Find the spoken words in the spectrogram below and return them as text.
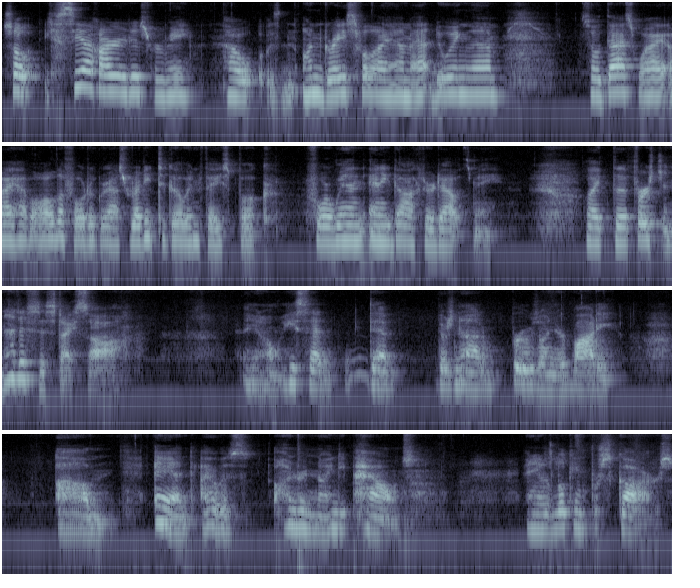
So you see how hard it is for me? how ungraceful I am at doing them. So that's why I have all the photographs ready to go in Facebook for when any doctor doubts me. Like the first geneticist I saw, you know, he said, Deb, there's not a bruise on your body. Um, and I was 190 pounds, and he was looking for scars.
